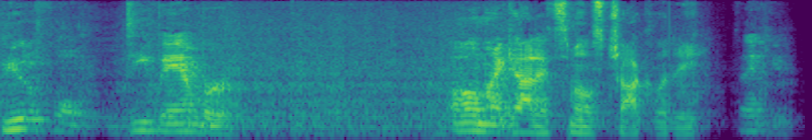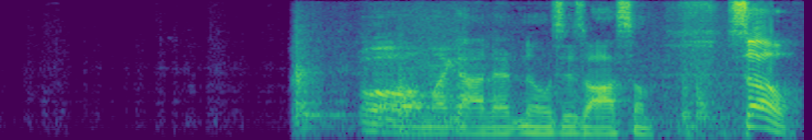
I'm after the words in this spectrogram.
beautiful deep amber. Oh my god, it smells chocolatey. Thank you. Oh my god, that nose is awesome. So,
